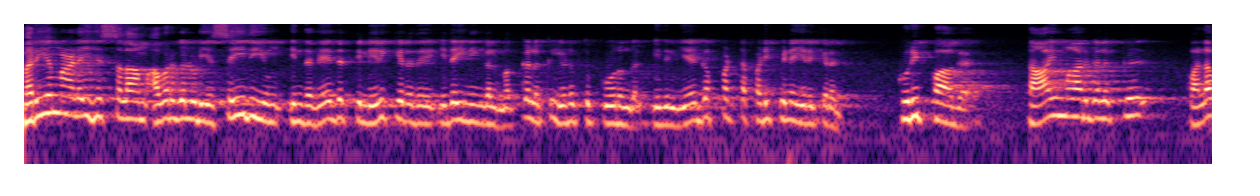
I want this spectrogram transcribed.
மரியம் அலிஹிஸ்லாம் அவர்களுடைய செய்தியும் இந்த வேதத்தில் இருக்கிறது. இதை நீங்கள் மக்களுக்கு எடுத்து கூறுங்கள். இதில் ஏகப்பட்ட படிப்பினை இருக்கிறது. குறிப்பாக தாய்மார்களுக்கு பல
